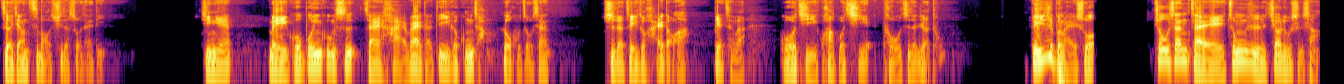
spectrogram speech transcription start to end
浙江自贸区的所在地。今年，美国波音公司在海外的第一个工厂落户舟山，使得这一座海岛啊变成了国际跨国企业投资的热土。对于日本来说，舟山在中日交流史上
